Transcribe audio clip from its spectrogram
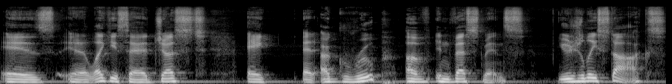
is, you know, like you said, just a a group of investments usually stocks,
